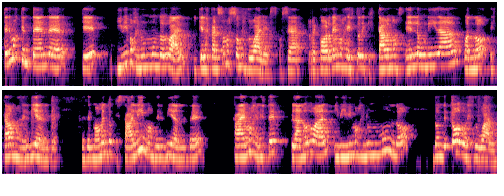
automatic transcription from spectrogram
tenemos que entender que vivimos en un mundo dual y que las personas somos duales. O sea, recordemos esto de que estábamos en la unidad cuando estábamos en el vientre. Desde el momento que salimos del vientre, caemos en este plano dual y vivimos en un mundo donde todo es dual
